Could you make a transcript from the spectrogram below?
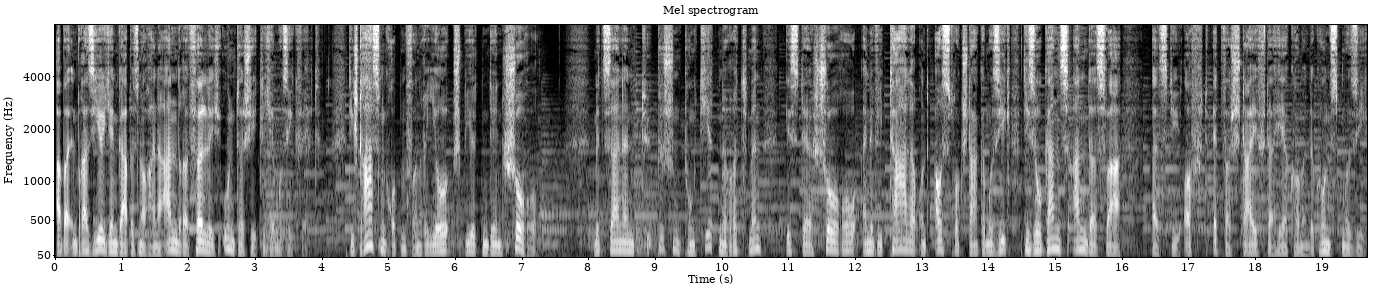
Aber in Brasilien gab es noch eine andere, völlig unterschiedliche Musikwelt. Die Straßengruppen von Rio spielten den Choro. Mit seinen typischen punktierten Rhythmen ist der Choro eine vitale und ausdrucksstarke Musik, die so ganz anders war als die oft etwas steif daherkommende Kunstmusik.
